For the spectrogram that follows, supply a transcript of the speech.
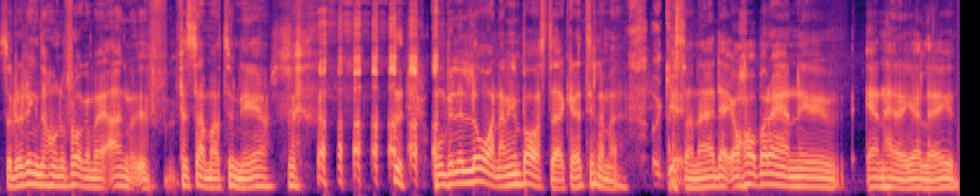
Så då ringde hon och frågade mig för samma turné. Hon ville låna min basstärkare till och med. Okej. Jag sa, nej, jag har bara en, en här i LA,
